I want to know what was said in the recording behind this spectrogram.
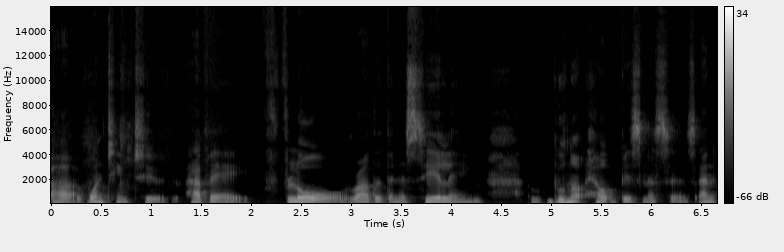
uh, wanting to have a floor rather than a ceiling will not help businesses. And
